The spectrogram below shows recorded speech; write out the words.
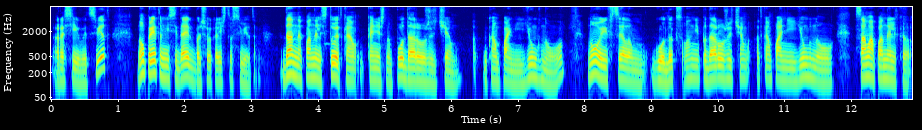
рассеивает свет, но при этом не съедает большое количество света. Данная панель стоит, конечно, подороже, чем у компании Yungno, но и в целом Godox он не подороже, чем от компании Yungno. Сама панелька,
